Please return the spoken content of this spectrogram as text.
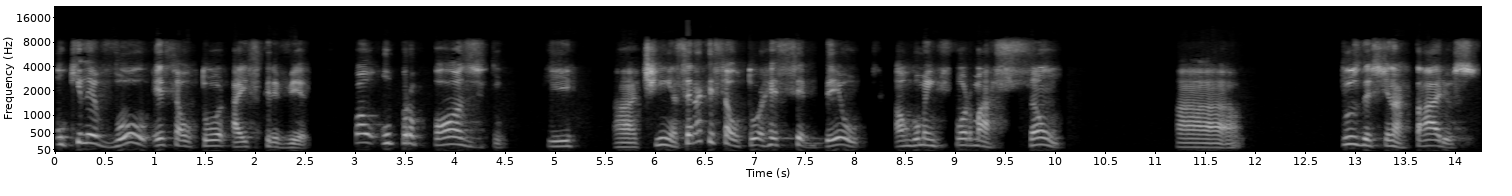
o que levou esse autor a escrever? Qual o propósito que ah, tinha? Será que esse autor recebeu alguma informação ah, dos destinatários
